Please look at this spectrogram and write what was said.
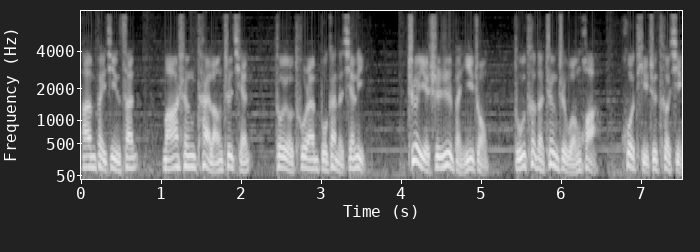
安倍晋三、麻生太郎之前都有突然不干的先例，这也是日本一种独特的政治文化或体制特性。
